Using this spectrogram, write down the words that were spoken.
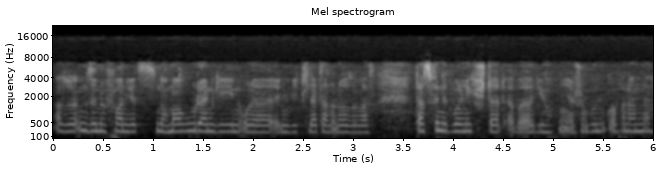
also im Sinne von jetzt nochmal rudern gehen oder irgendwie klettern oder sowas. Das findet wohl nicht statt, aber die hocken ja schon genug aufeinander.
